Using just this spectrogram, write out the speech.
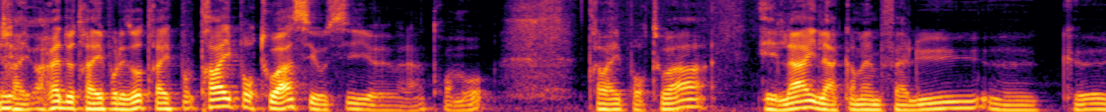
Arrête de travailler pour les autres, travaille pour, travaille pour toi, c'est aussi, euh, voilà, trois mots. Travaille pour toi. Et là, il a quand même fallu euh, que,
